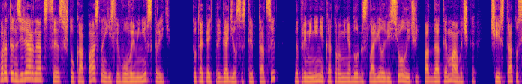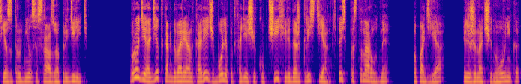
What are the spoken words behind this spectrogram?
Паратензилярный абсцесс – штука опасная, если вовремя не вскрыть. Тут опять пригодился стриптоцит, на применение которого меня благословила веселая и чуть поддатая мамочка, чей статус я затруднился сразу определить. Вроде одет как дворянка, а речь более подходящая купчихе или даже крестьянке, то есть простонародная. Попадья или жена чиновника.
